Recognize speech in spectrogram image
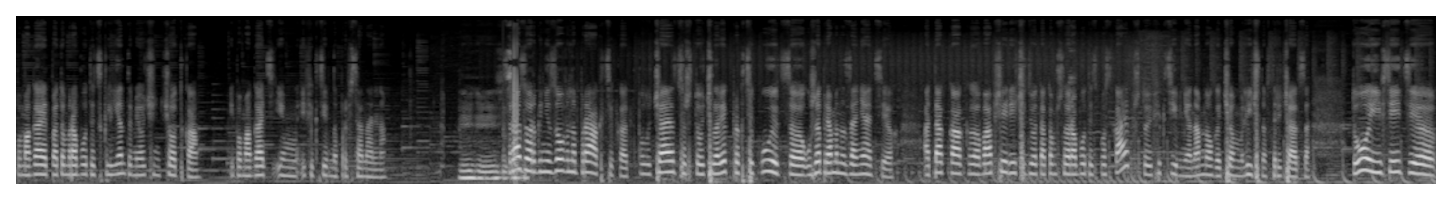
помогает потом работать с клиентами очень четко и помогать им эффективно, профессионально. Mm-hmm. Сразу организована практика. Получается, что человек практикуется уже прямо на занятиях. А так как э, вообще речь идет о том, что работать по скайп, что эффективнее намного, чем лично встречаться, то и все эти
